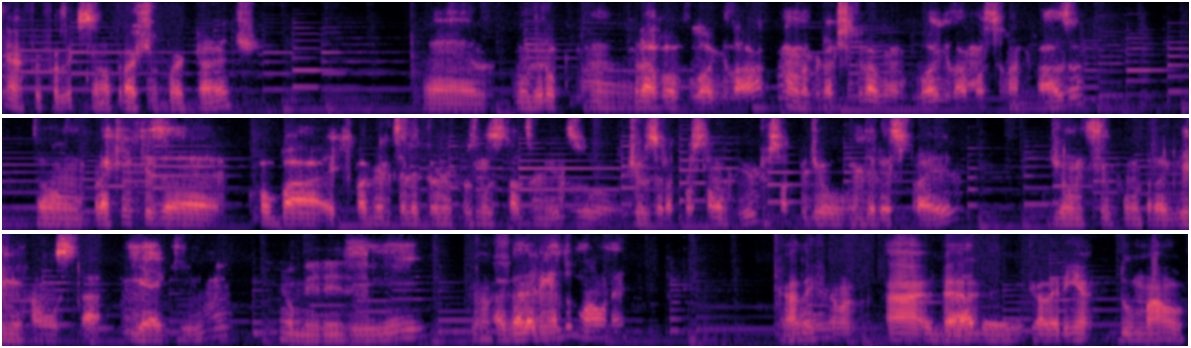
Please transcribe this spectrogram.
É, foi fazer Isso é uma compras, parte né? importante. É, não viram, um, gravou um vlog lá. Não, na verdade, gravou um vlog lá mostrando a casa. Então, pra quem quiser roubar equipamentos eletrônicos nos Estados Unidos, o Gilzera postou um vídeo, só pediu o endereço pra ele. De onde se encontra a Game House da EA Game. Eu mereço. E Nossa, a galerinha do mal, né? cada Então, informa... Ah, pera. Cuidado aí. Galerinha do mal,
